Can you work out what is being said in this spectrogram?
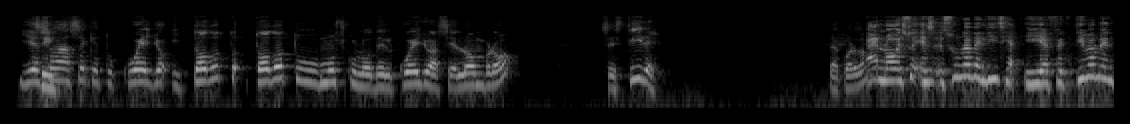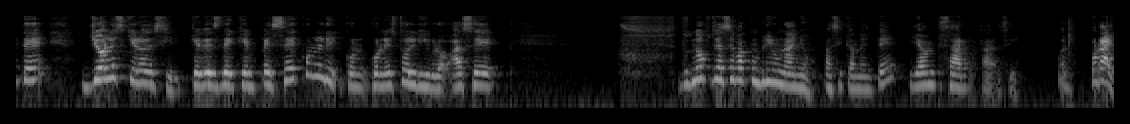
Y eso Sí. hace que tu cuello y todo, to- todo tu músculo del cuello hacia el hombro se estire. ¿De acuerdo? Ah, no, eso es, una delicia. Y efectivamente, yo les quiero decir que desde que empecé con, con, con esto el libro, hace. Pues no, ya se va a cumplir un año, básicamente. Ya va a empezar así. Bueno, por ahí.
